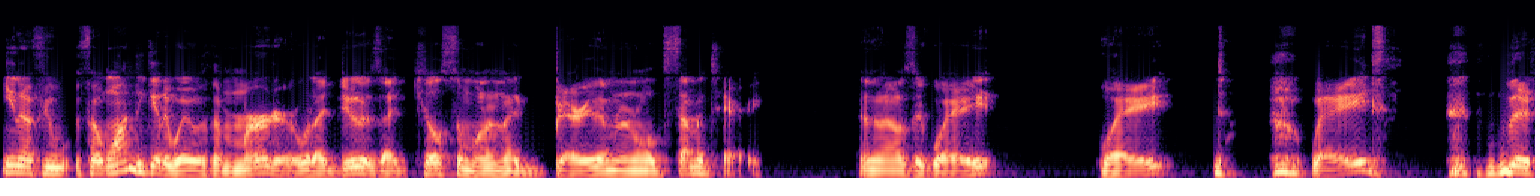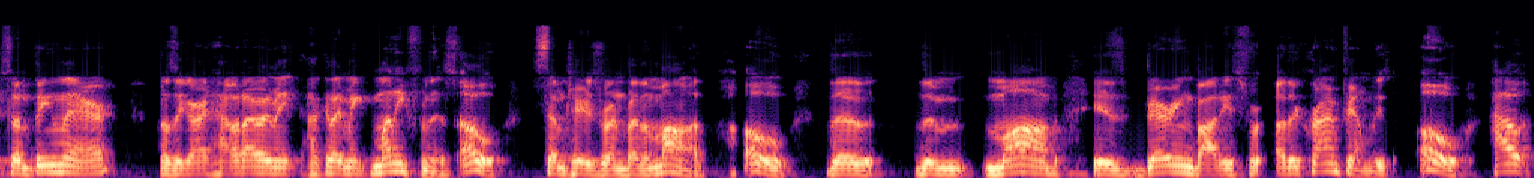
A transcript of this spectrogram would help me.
you know, if you if I wanted to get away with a murder, what I'd do is I'd kill someone and I'd bury them in an old cemetery. And then I was like, wait, wait, wait. There's something there. I was like, all right, how would I make how could I make money from this? Oh, cemeteries run by the mob. Oh, the the mob is burying bodies for other crime families. Oh, how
